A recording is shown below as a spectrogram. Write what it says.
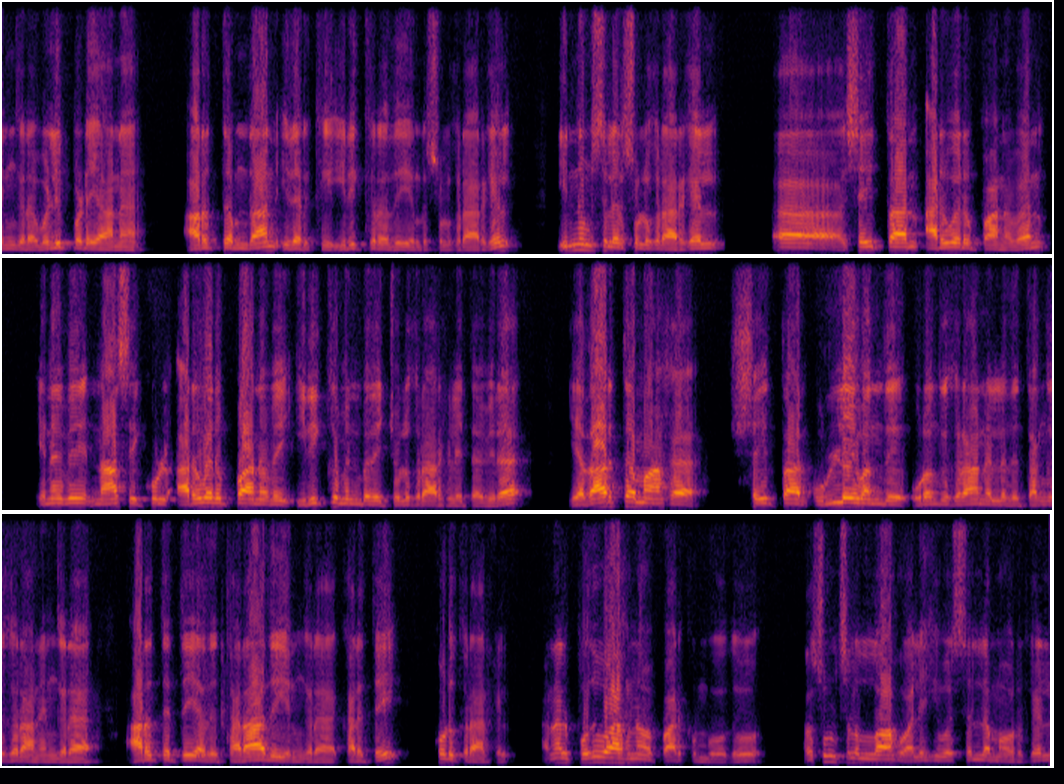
என்கிற வெளிப்படையான அர்த்தம்தான் இதற்கு இருக்கிறது என்று சொல்கிறார்கள். இன்னும் சிலர் சொல்கிறார்கள் ஷைத்தான் அருவறுப்பானவன் எனவே நாசிக்குள் அருவறுப்பானவை இருக்கும் என்பதை சொல்கிறார்களே தவிர யதார்த்தமாக ஷைத்தான் உள்ளே வந்து உறங்குகிறான் அல்லது தங்குகிறான் என்கிற அர்த்தத்தை அது தராது என்கிற கருத்தை கொடுக்கிறார்கள். ஆனால் பொதுவாக நம்ம பார்க்கும்போது ரசூல் சல்லாஹூ அலஹி வசல்லம் அவர்கள்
